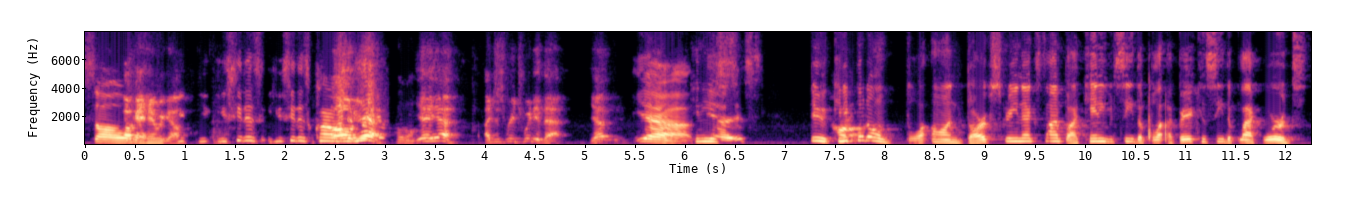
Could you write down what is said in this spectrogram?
So, Okay, here we go. You, you, you see this? You see this clown? Oh shit? yeah, Hold on. yeah, yeah. I just retweeted that. Yep. yeah. Can you yeah, it's Dude, can you put on bl- on dark screen next time? But I can't even see the black. I barely can see the black words.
